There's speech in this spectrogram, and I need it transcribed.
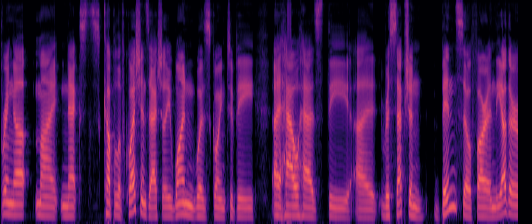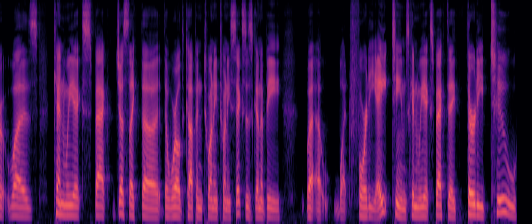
bring up my next couple of questions. Actually, one was going to be uh, how has the uh, reception been so far, and the other was can we expect just like the the World Cup in 2026 is going to be uh, what 48 teams? Can we expect a 32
